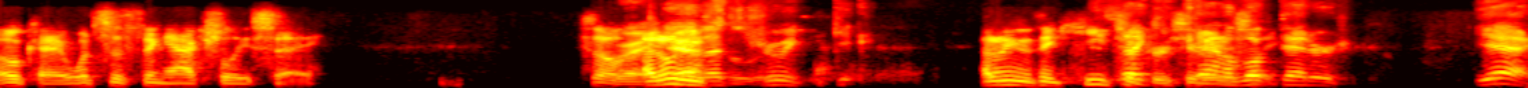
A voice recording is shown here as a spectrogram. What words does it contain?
Okay, what's this thing actually say? So Right. I don't yeah, even that's true. I don't even think he it's took like her he kind of looked at her. Yeah,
